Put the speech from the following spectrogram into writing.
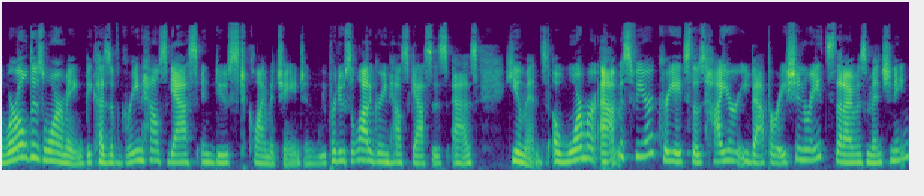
world is warming because of greenhouse gas induced climate change, and we produce a lot of greenhouse gases as humans. A warmer atmosphere creates those higher evaporation rates that I was mentioning,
